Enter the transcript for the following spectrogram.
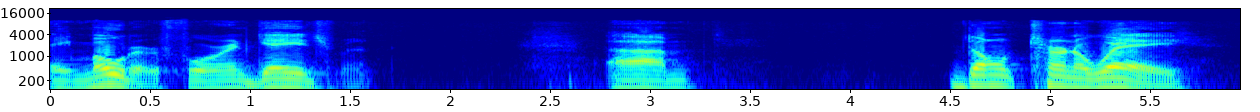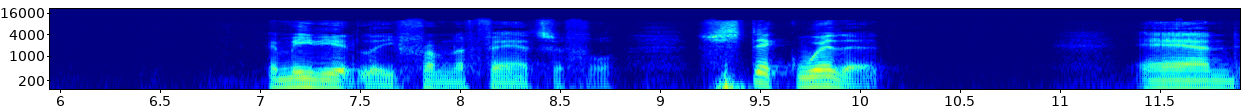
a motor for engagement. Um, don't turn away immediately from the fanciful. Stick with it, and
